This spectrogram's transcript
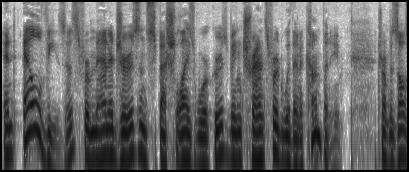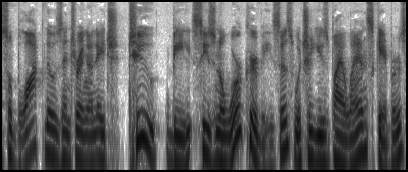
and L visas for managers and specialized workers being transferred within a company. Trump has also blocked those entering on H-2B seasonal worker visas, which are used by landscapers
